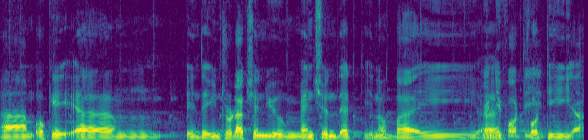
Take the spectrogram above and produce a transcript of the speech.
Um, okay, um, in the introduction, you mentioned that you know by 2040, 40, yeah,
